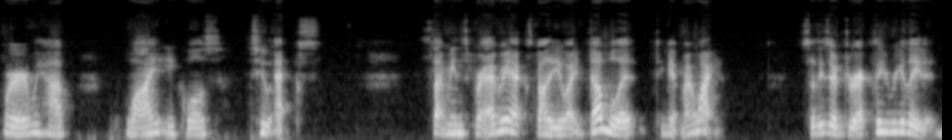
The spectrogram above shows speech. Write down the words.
where we have y equals 2x. So that means for every x value, I double it to get my y. So these are directly related.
